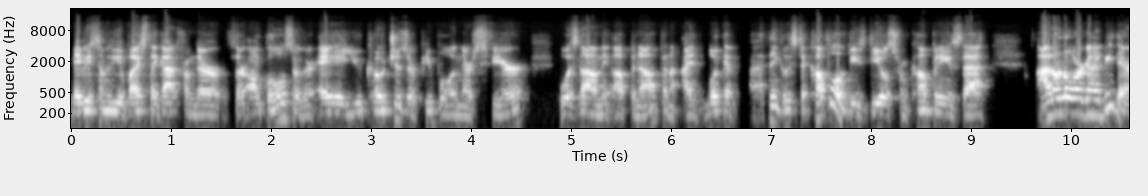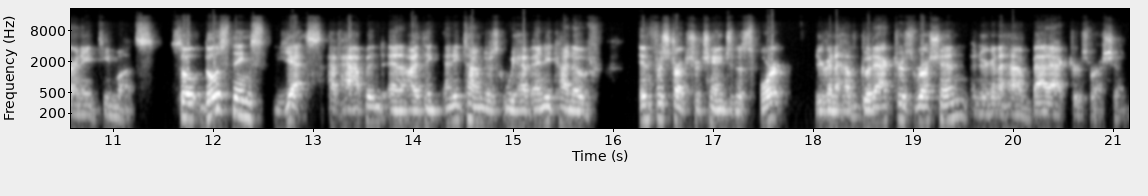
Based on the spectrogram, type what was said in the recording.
maybe some of the advice they got from their their uncles or their AAU coaches or people in their sphere was not on the up and up. And I look at I think at least a couple of these deals from companies that I don't know are going to be there in 18 months. So those things, yes, have happened. And I think anytime there's we have any kind of infrastructure change in the sport, you're going to have good actors rush in and you're going to have bad actors rush in.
